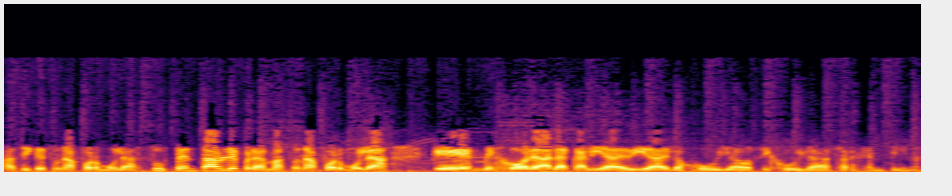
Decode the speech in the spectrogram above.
Así que es una fórmula sustentable, pero además una fórmula que mejora la calidad de vida de los jubilados y jubiladas argentinas.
